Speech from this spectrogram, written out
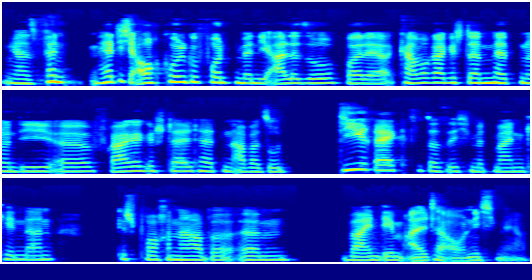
Ja, das fänd, hätte ich auch cool gefunden, wenn die alle so vor der Kamera gestanden hätten und die äh, Frage gestellt hätten. Aber so direkt, dass ich mit meinen Kindern gesprochen habe, ähm, war in dem Alter auch nicht mehr.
